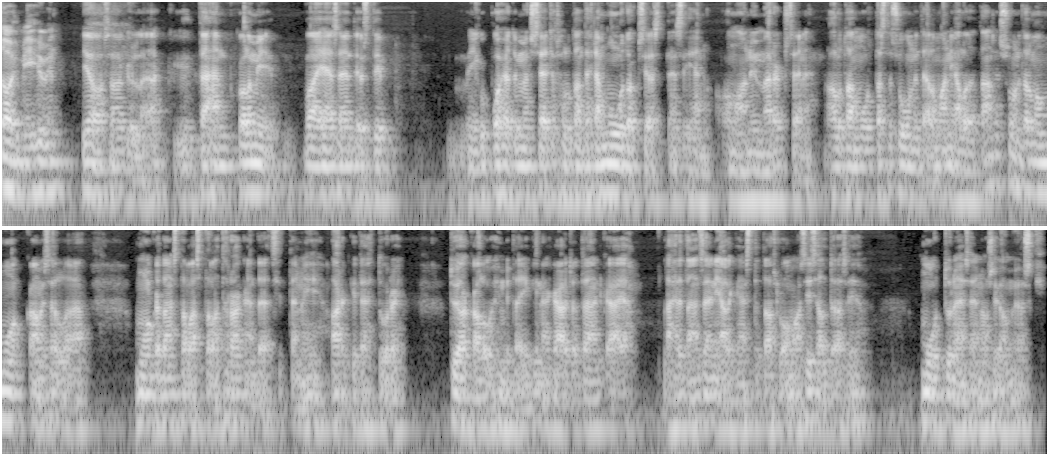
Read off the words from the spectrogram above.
toimii hyvin. Joo, se on kyllä. Ja tähän kolmivaiheeseen tietysti niin kuin pohjautuu myös se, että jos halutaan tehdä muutoksia sitten siihen omaan ymmärrykseen, halutaan muuttaa sitä suunnitelmaa, niin aloitetaan se suunnitelman muokkaamisella ja muokataan sitä vastaavat rakenteet sitten niihin arkkitehtuurityökaluihin, mitä ikinä käytetäänkään ja lähdetään sen jälkeen sitten taas luomaan sisältöä siihen muuttuneeseen osioon myöskin.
